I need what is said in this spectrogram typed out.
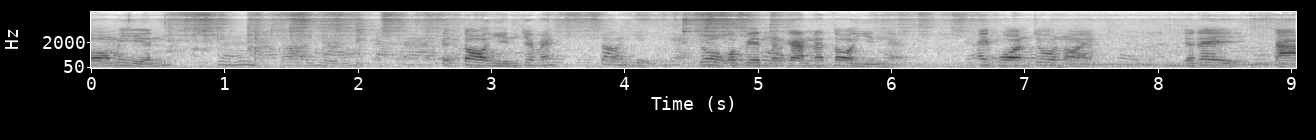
มองไม่เห็น เป็นต้อหินใช่ไหมต่อหินค่ะโจ้ก็เป็นเหมือนกันนะต้อหินเนี่ย ให้พรโจ้หน่อย จะได้ตา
